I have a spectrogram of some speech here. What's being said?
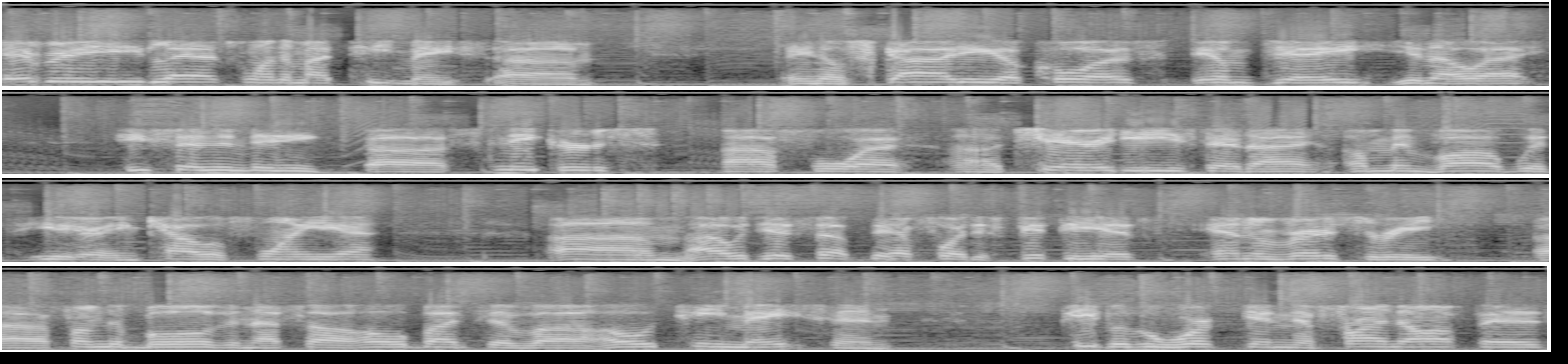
every last one of my teammates. Um, you know, Scotty, of course, MJ. You know, I, he's sending me uh, sneakers uh, for uh, charities that I, I'm involved with here in California. Um, I was just up there for the 50th anniversary uh, from the Bulls, and I saw a whole bunch of uh, old teammates and people who worked in the front office.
